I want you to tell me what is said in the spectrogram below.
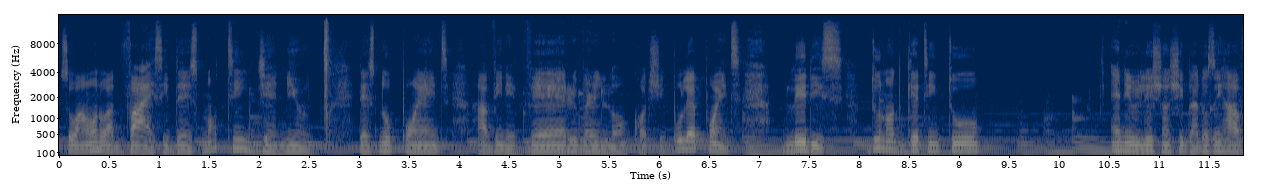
So I want to advise if there is nothing genuine there's no point having a very, very long courtship. Bullet point ladies, do not get into any relationship that doesn't have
